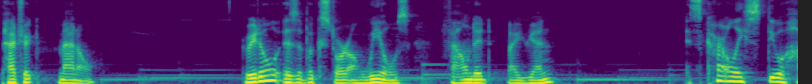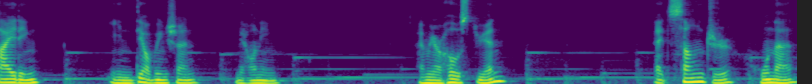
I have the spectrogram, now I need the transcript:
Patrick Mano. Riddle is a bookstore on wheels founded by Yuan It's currently still hiding in Diaobingshan, Liaoning. I'm your host Yuan at Sangzhi, Hunan.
